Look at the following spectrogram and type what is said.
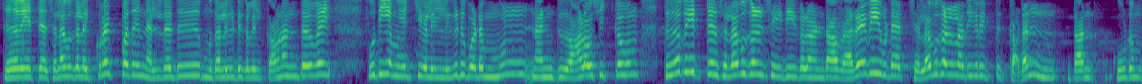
தேவையற்ற செலவுகளை குறைப்பது நல்லது. முதலீடுகளில் கவனம் தேவை. புதிய முயற்சிகளில் ஈடுபடும் முன் நன்கு ஆலோசிக்கவும். தேவையற்ற செலவுகள் செய்தீர்கள் என்றால் வரவை விட செலவுகள் அதிகரித்து கடன் தான் கூடும்.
